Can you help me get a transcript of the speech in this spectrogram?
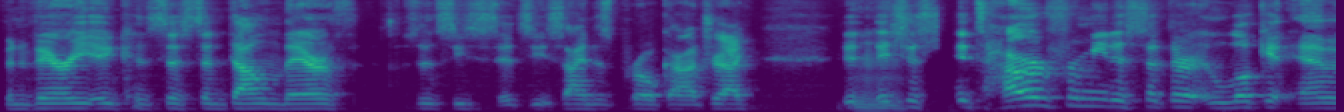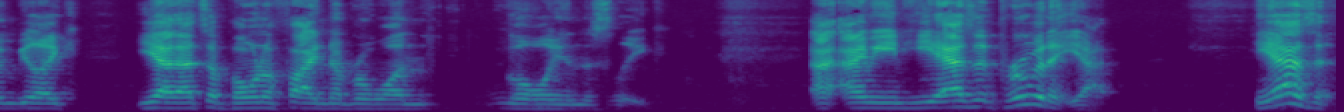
been very inconsistent down there since he since he signed his pro contract. It- It's mm-hmm. just it's hard for me to sit there and look at him and be like, yeah, that's a bona fide number one goalie in this league. I, I mean, he hasn't proven it yet. He hasn't.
